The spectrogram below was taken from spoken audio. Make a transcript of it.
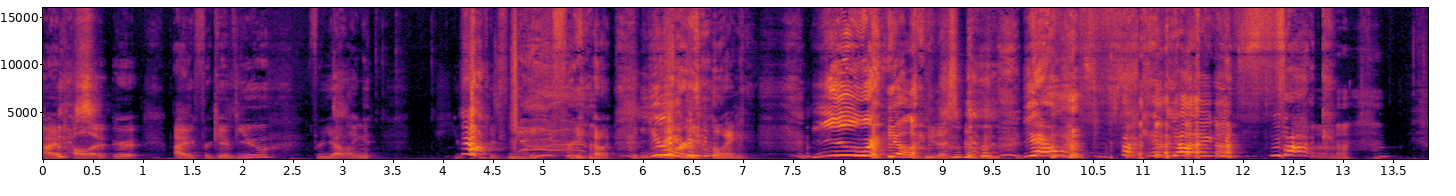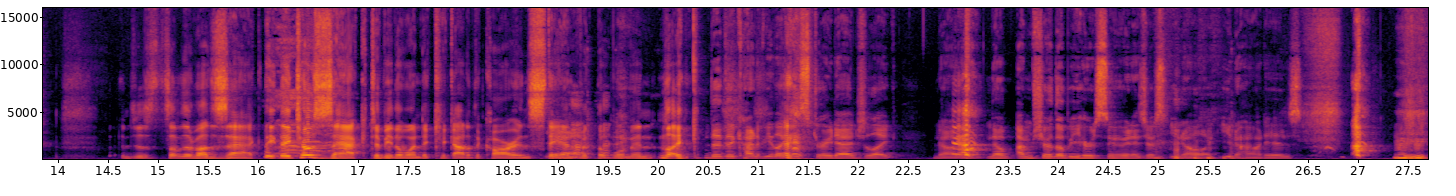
I apologize. Er, I forgive you for yelling. You forgive me for yelling. You were yelling. You were yelling. This woman. You were fucking yelling. You fuck. Just something about Zach. They, they chose Zach to be the one to kick out of the car and stand Yeah. with the woman. Like, Did they kind of be like a straight edge? Like, no, no. I'm sure they'll be here soon. It's just you know, like you know how it is.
